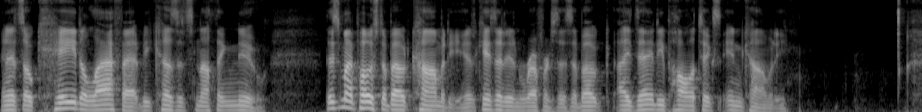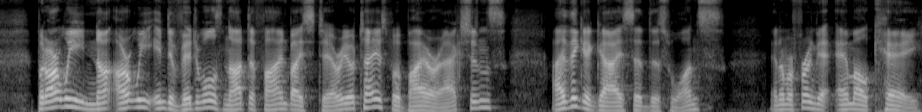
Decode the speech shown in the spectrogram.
and it's okay to laugh at because it's nothing new. This is my post about comedy, in case I didn't reference this, about identity politics in comedy. But aren't we not aren't we individuals not defined by stereotypes but by our actions? I think a guy said this once, and I'm referring to MLK,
